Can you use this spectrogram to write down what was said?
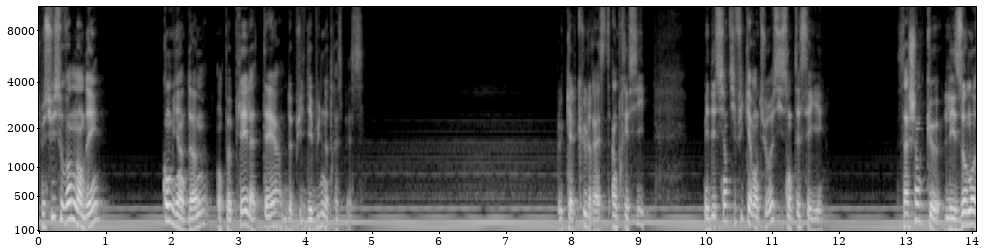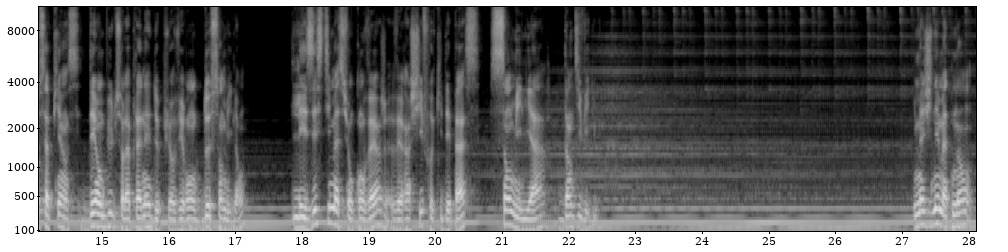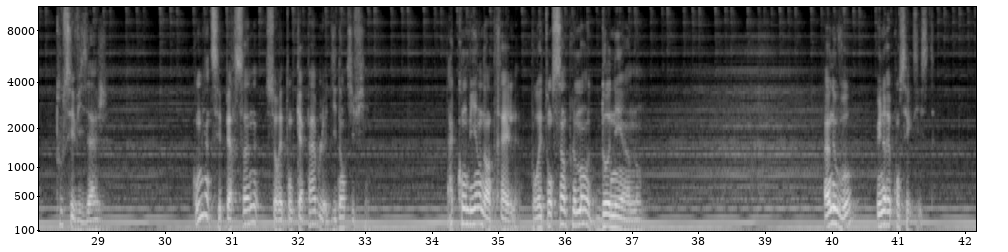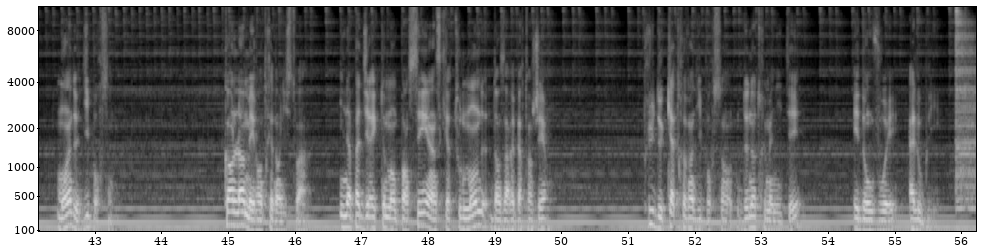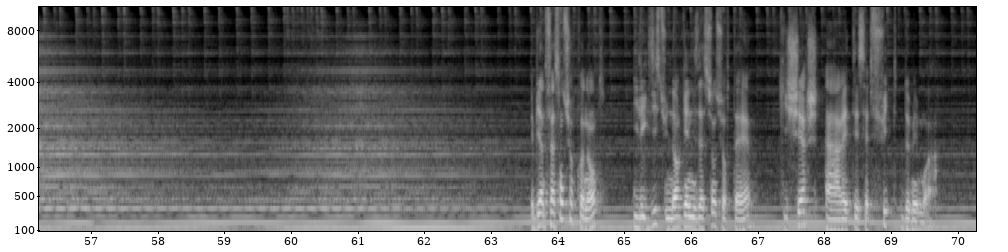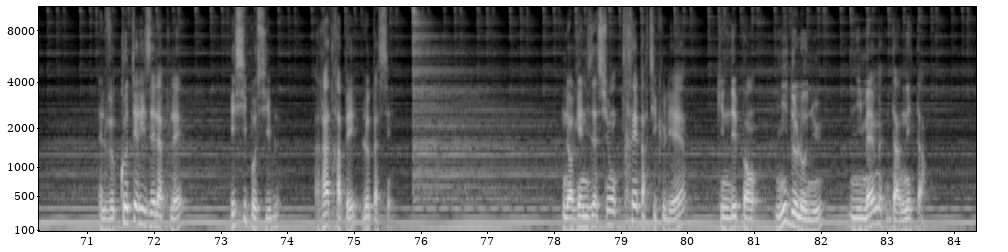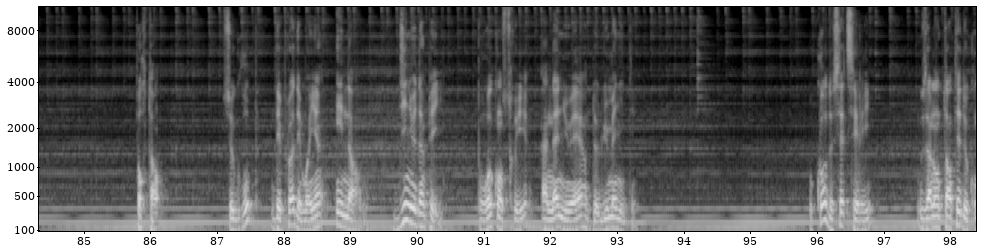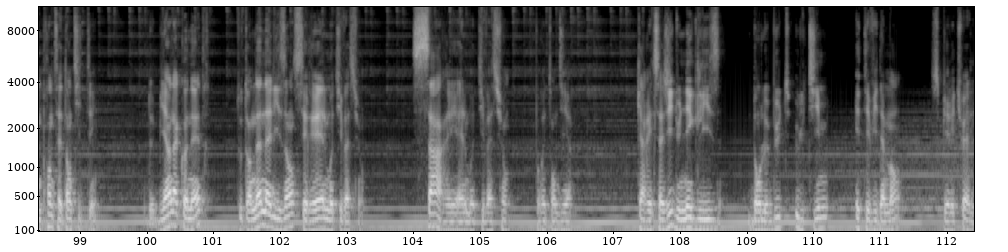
Je me suis souvent demandé combien d'hommes ont peuplé la Terre depuis le début de notre espèce. Le calcul reste imprécis, mais des scientifiques aventureux s'y sont essayés. Sachant que les Homo sapiens déambulent sur la planète depuis environ 200 000 ans, les estimations convergent vers un chiffre qui dépasse 100 milliards d'individus. Imaginez maintenant tous ces visages. Combien de ces personnes serait-on capable d'identifier? À combien d'entre elles pourrait-on simplement donner un nom? À nouveau, une réponse existe. Moins de 10%. Quand l'homme est rentré dans l'histoire, il n'a pas directement pensé à inscrire tout le monde dans un répertoire géant. Plus de 90% de notre humanité est donc vouée à l'oubli. De façon surprenante, il existe une organisation sur Terre qui cherche à arrêter cette fuite de mémoire. Elle veut cautériser la plaie et, si possible, rattraper le passé. Une organisation très particulière qui ne dépend ni de l'ONU, ni même d'un État. Pourtant, ce groupe déploie des moyens énormes, dignes d'un pays, pour reconstruire un annuaire de l'humanité. Au cours de cette série, nous allons tenter de comprendre cette entité, de bien la connaître tout en analysant ses réelles motivations. Sa réelle motivation, pourrait-on dire. Car il s'agit d'une église dont le but ultime est évidemment spirituel.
